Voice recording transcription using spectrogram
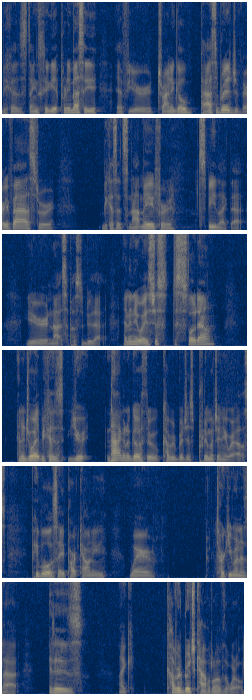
because things could get pretty messy if you're trying to go past the bridge very fast or because it's not made for speed like that. You're not supposed to do that. And anyways, just just slow down and enjoy it because you're not to go through covered bridges pretty much anywhere else. People will say Parke County where Turkey Run is at. It is like covered bridge capital of the world.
